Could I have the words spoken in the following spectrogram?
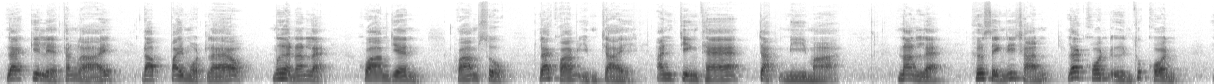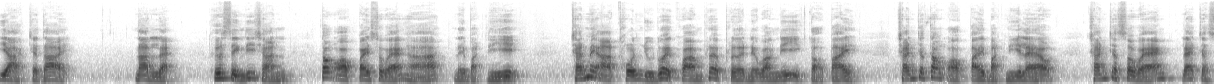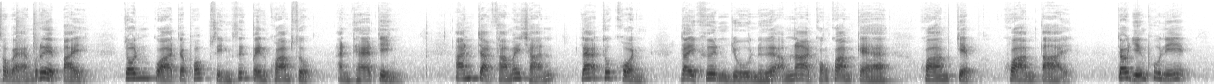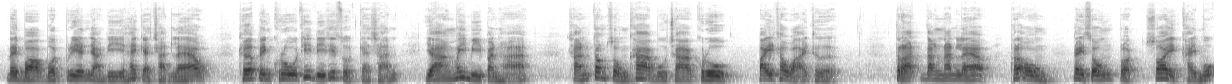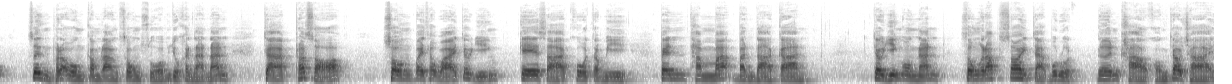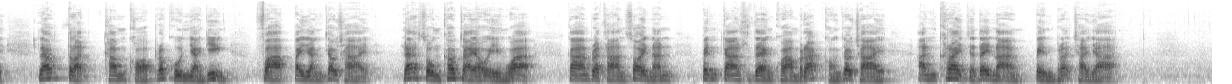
และกิเลสทั้งหลาย ดับไปหมดแล้ว เมื่อนั้นแหละ ความเย็น ความสุขและความอิ่มใจ อันจริงแท้จักมีมา นั่นแหละคือสิ่งที่ฉันและคนอื่นทุกคนอยากจะได้ นั่นแหละคือสิ่งที่ฉันต้องออกไปแสวงหาในบัดนี้ ฉันไม่อาจทนอยู่ด้วยความเพลิดเพลินในวังนี้อีกต่อไป ฉันจะต้องออกไปบัดนี้แล้ว ฉันจะแสวงและจะแสวงเรื่อยไป จนกว่าจะพบสิ่งซึ่งเป็นความสุขอันแท้จริง อันจักทำให้ฉัน และทุกคนได้ขึ้นอยู่เหนืออำนาจของความแก่ ความเจ็บ ความตาย เจ้าหญิงผู้นี้ได้บอกบทเรียนอย่างดีให้แก่ฉันแล้ว เธอเป็นครูที่ดีที่สุดแก่ฉันอย่างไม่มีปัญหา ฉันต้องส่งค่าบูชาครูไปถวายเธอ ตรัสดังนั้นแล้ว พระองค์ได้ทรงปลดสร้อยไข่มุก ซึ่งพระองค์กำลังทรงสวมอยู่ขณะนั้น จากพระสอทรงไปถวายเจ้าหญิง เกษาโคตมี เป็นธรรมบันดาการ เจ้าหญิงองค์นั้นทรงรับสร้อยจากบุรุษเดินข่าวของเจ้าชาย แล้วตรัสคำขอบพระคุณอย่างยิ่งฝากไปยังเจ้าชาย และทรงเข้าใจเอาเองว่า การประทานสร้อยนั้นเป็นการแสดงความรักของเจ้าชาย อันใคร่จะได้นางเป็นพระชายา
